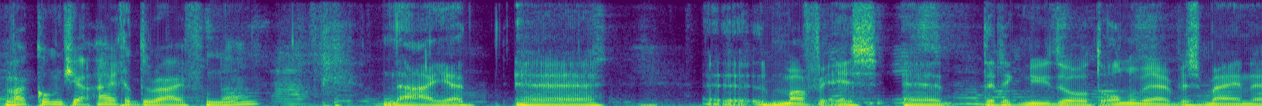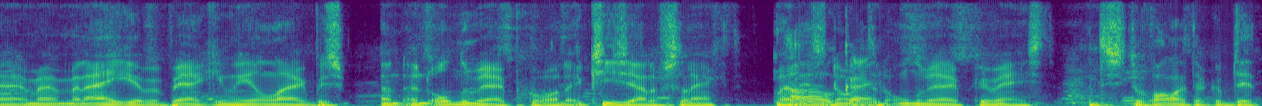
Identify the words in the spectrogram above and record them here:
Waar komt je eigen drive vandaan? Nou ja, eh, het maffe is eh, dat ik nu door het onderwerp is mijn, eh, mijn, mijn eigen beperking heel erg een, een onderwerp geworden. Ik zie zelf slecht, maar het Oh, is nooit oké. een onderwerp geweest. Het is toevallig dat ik op dit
